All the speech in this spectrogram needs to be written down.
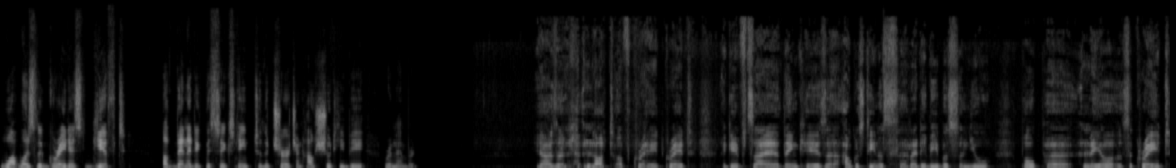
What was the greatest gift of Benedict XVI to the church, and how should he be remembered? Yeah, there's a lot of great, great gifts. I think he is uh, Augustinus Redivivus, a new Pope uh, Leo the Great.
